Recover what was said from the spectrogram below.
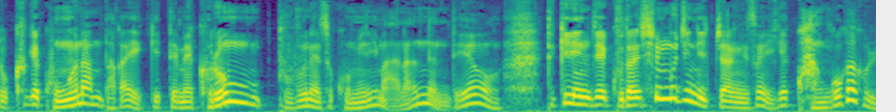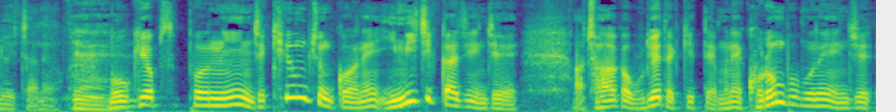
또 크게 공헌한 바가 있기 때문에 그런 부분에서 고민이 많았는데요. 특히 이제 구단 실무진 입장에서 이게 광고가 걸려 있잖아요. 예. 모기업 스폰이 이제 키움증권의 이미지까지 이제 아, 저하가 우려됐기 때문에 그런 부분에 이제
